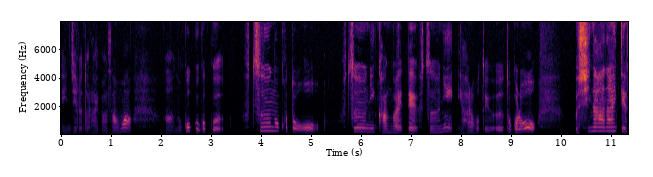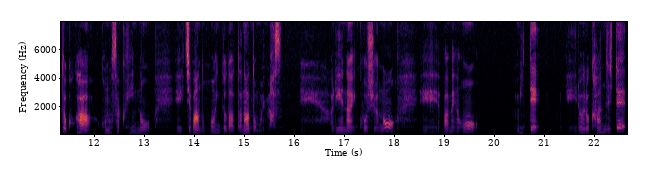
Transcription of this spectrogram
演じるドライバーさんはあのごくごく普通のことを普通に考えて普通にやろうというところを失わないっていうとこがこの作品の一番のポイントだったなと思います。えー、ありえない講習の、えー、場面を見て、えー、いろいろ感じて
